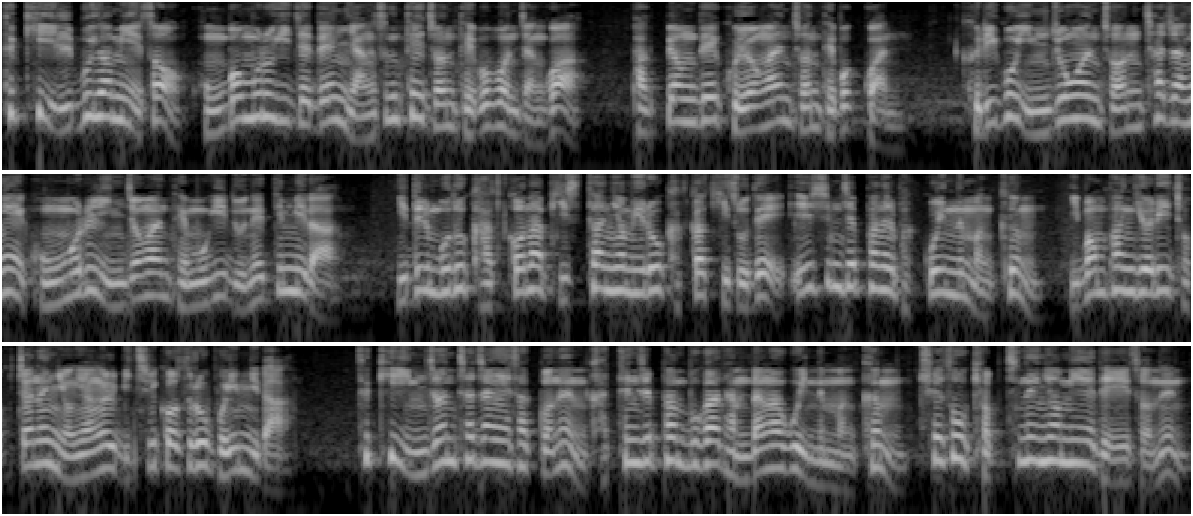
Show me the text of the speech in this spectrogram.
특히 일부 혐의에서 공범으로 기재된 양승태 전 대법원장과 박병대 고영한 전 대법관, 그리고 임종원 전 차장의 공모를 인정한 대목이 눈에 띕니다. 이들 모두 같거나 비슷한 혐의로 각각 기소돼 1심 재판을 받고 있는 만큼 이번 판결이 적잖은 영향을 미칠 것으로 보입니다. 특히 임 전 차장의 사건은 같은 재판부가 담당하고 있는 만큼 최소 겹치는 혐의에 대해서는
